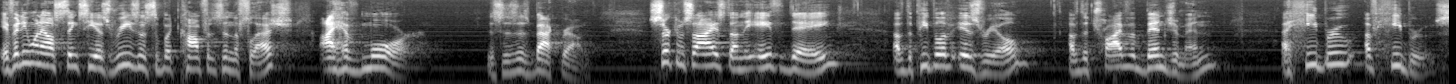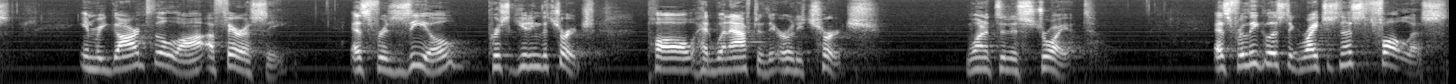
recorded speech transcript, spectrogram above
If anyone else thinks he has reasons to put confidence in the flesh, I have more. This is his background. Circumcised on the eighth day of the people of Israel, of the tribe of Benjamin, a Hebrew of Hebrews in regard to the law, a Pharisee. As for zeal, persecuting the church, Paul had went after the early church, wanted to destroy it. As for legalistic righteousness, faultless.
